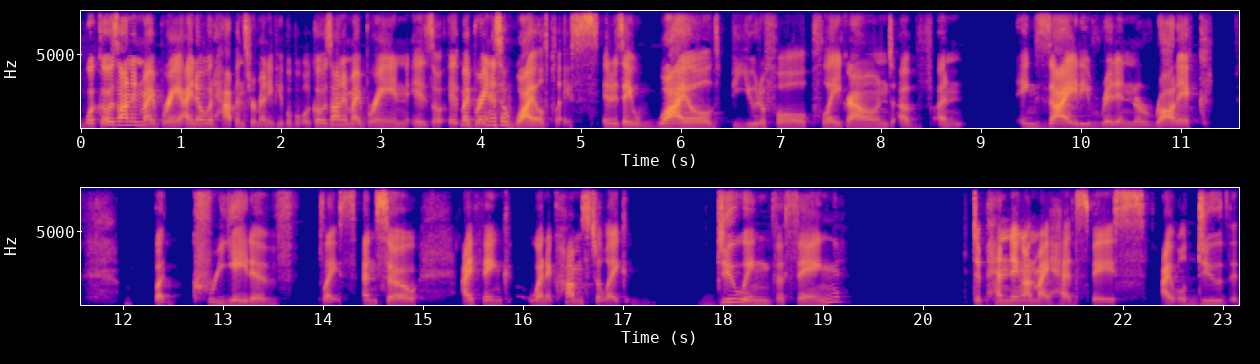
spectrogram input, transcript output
what goes on in my brain i know what happens for many people but what goes on in my brain is it, my brain is a wild place. It is a wild beautiful playground of an anxiety ridden neurotic but creative place. And so i think when it comes to like doing the thing depending on my headspace i will do the,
